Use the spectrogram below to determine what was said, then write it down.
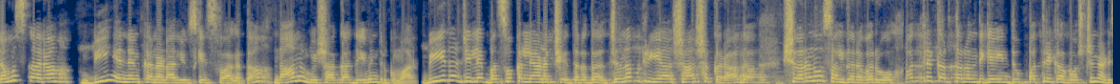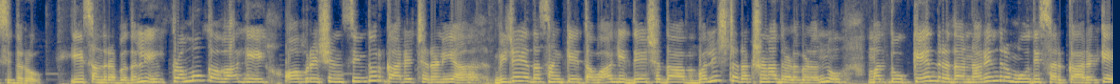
ನಮಸ್ಕಾರ. ಬಿಎನ್ಎನ್ ಕನ್ನಡ ನ್ಯೂಸ್ಗೆ ಸ್ವಾಗತ. ನಾನು ವಿಶಾಖ ದೇವೇಂದ್ರ ಕುಮಾರ್. ಬೀದರ್ ಜಿಲ್ಲೆ ಬಸವ ಕಲ್ಯಾಣ ಕ್ಷೇತ್ರದ ಜನಪ್ರಿಯ ಶಾಸಕರಾದ ಶರಣು ಸಲ್ಗರ್ ಅವರು ಪತ್ರಕರ್ತರೊಂದಿಗೆ ಇಂದು ಪತ್ರಿಕಾಗೋಷ್ಠಿ ನಡೆಸಿದರು. ಈ ಸಂದರ್ಭದಲ್ಲಿ ಪ್ರಮುಖವಾಗಿ ಆಪರೇಷನ್ ಸಿಂಧೂರ್ ಕಾರ್ಯಾಚರಣೆಯ ವಿಜಯದ ಸಂಕೇತವಾಗಿ ದೇಶದ ಬಲಿಷ್ಠ ರಕ್ಷಣಾ ದಳಗಳನ್ನು ಮತ್ತು ಕೇಂದ್ರದ ನರೇಂದ್ರ ಮೋದಿ ಸರ್ಕಾರಕ್ಕೆ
